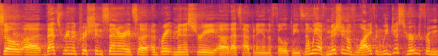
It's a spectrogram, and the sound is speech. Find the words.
So uh, that's Rhema Christian Center. It's a, a great ministry uh, that's happening in the Philippines. then we have Mission of Life, and we just heard from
